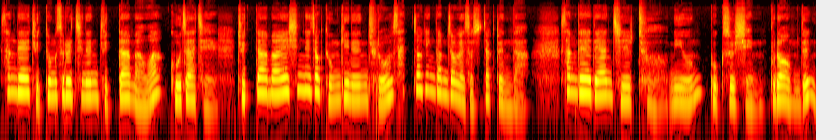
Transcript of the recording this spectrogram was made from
상대의 뒤통수를 치는 뒷담화와 고자질. 뒷담화의 심리적 동기는 주로 사적인 감정에서 시작된다. 상대에 대한 질투, 미움, 복수심, 부러움 등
